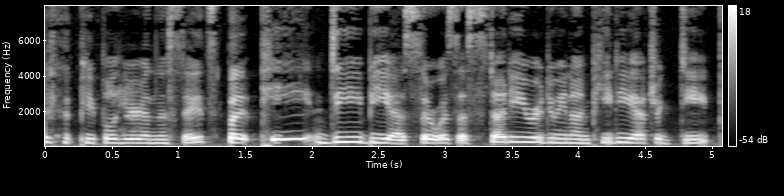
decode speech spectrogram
people here in the States. But PDBS, there was a study we are doing on pediatric deep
